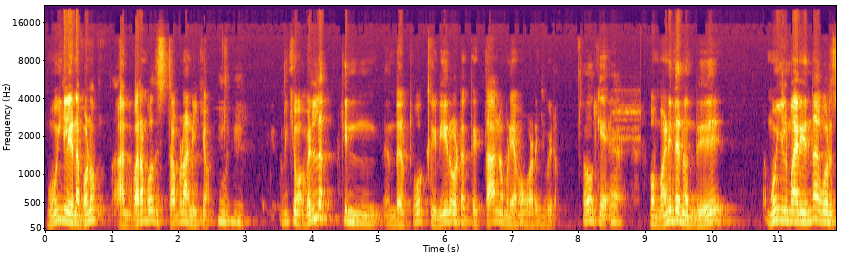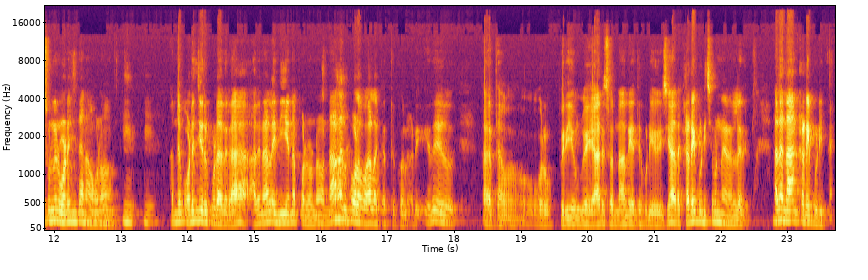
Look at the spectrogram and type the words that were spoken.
மூங்கில் என்ன பண்ணும்? அந்த வரும்போது ஸ்டபனாக நிற்கும். நிற்கும். வெள்ளத்தின் இந்த போக்கு நீரோட்டத்தை தாங்க முடியாமல் உடஞ்சி போயிடும். ஓகே இப்போ மனிதன் வந்து மூங்கில் மாதிரி இருந்தால் ஒரு சூழ்நிலை உடஞ்சி தானே ஆகணும். அந்த உடஞ்சிடக்கூடாதுடா. அதனால நீ என்ன பண்ணணும்? நாணல் போல வாழ கற்றுக்கொள் அப்படி இது ஒரு பெரியவங்க யார் சொன்னாலும் ஏற்றக்கூடிய விஷயம். அதை கடைபிடிச்சோம்னா நல்லது. அதை நான் கடைபிடிப்பேன்.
